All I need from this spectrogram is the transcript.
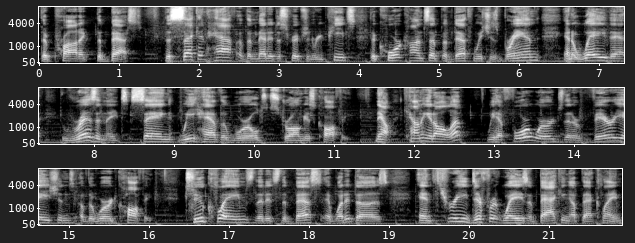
the product the best. The second half of the meta description repeats the core concept of Death Wish's brand in a way that resonates saying we have the world's strongest coffee. Now counting it all up we have four words that are variations of the word coffee. Two claims that it's the best at what it does and three different ways of backing up that claim.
